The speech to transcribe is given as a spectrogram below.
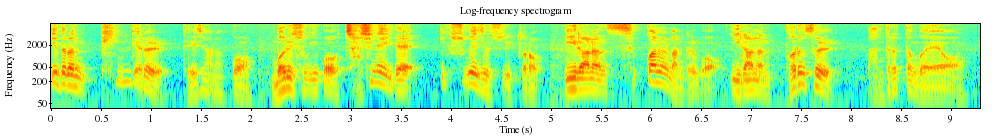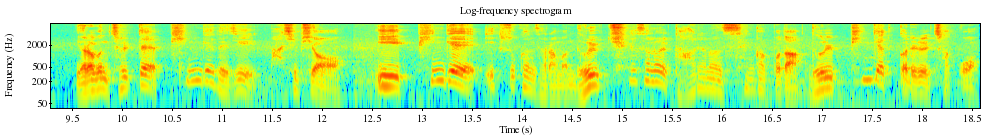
이들은 핑계를 대지 않았고, 머리 숙이고 자신의 일에 익숙해질 수 있도록 일하는 습관을 만들고, 일하는 버릇을 만들었던 거예요. 여러분 절대 핑계 대지 마십시오. 이 핑계에 익숙한 사람은 늘 최선을 다하려는 생각보다 늘 핑계거리를 찾고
